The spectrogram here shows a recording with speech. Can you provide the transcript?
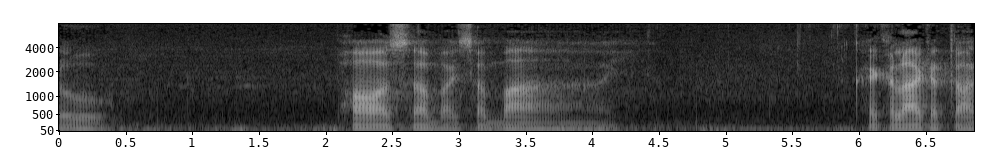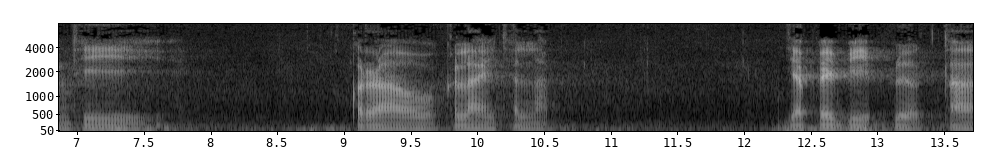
ลูก พอสบายสบาย คล้ายๆกับตอนที่ เราใกล้จะหลับ อย่าไปบีบเปลือกตา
